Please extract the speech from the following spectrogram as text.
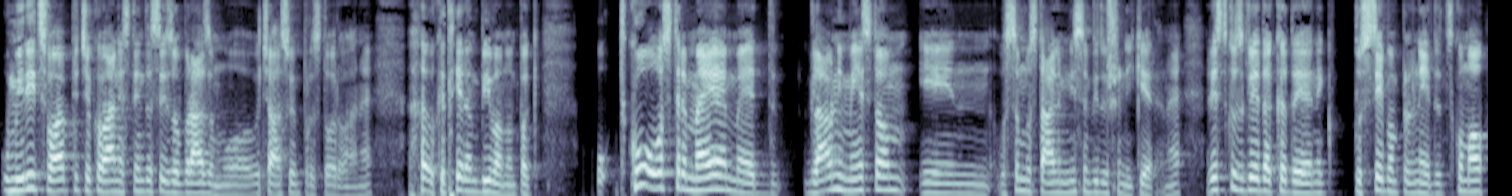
umiriti svoje pričakovanje s tem, da se izobrazim v, v času in prostoru, ne, v katerem bivam. Ampak o, tako ostre meje med glavnim mestom in vsem ostalim nisem videl še nikjer. Ne. Res tako zgleda, da je nek poseben planet, da tako malo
